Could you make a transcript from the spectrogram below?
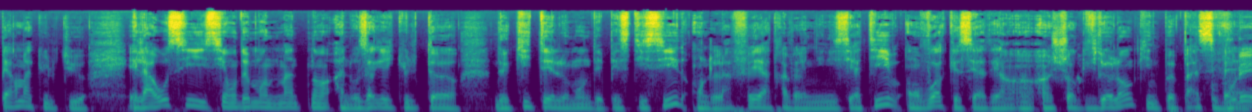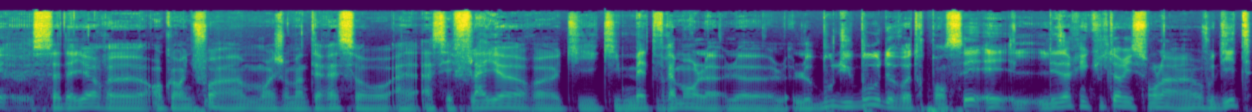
permaculture. Et là aussi, si on demande maintenant à nos agriculteurs de quitter le monde des pesticides, on l'a fait à travers une initiative, on voit que c'est un, choc violent qui ne peut pas se Vous faire. Voulez, ça d'ailleurs, encore une fois, hein, moi je m'intéresse à, à, ces flyers euh, qui, mettent vraiment le, bout du bout de votre pensée. Et les agriculteurs, ils sont là. Hein. Vous dites,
